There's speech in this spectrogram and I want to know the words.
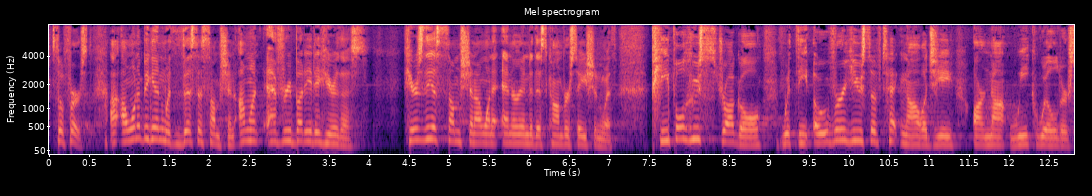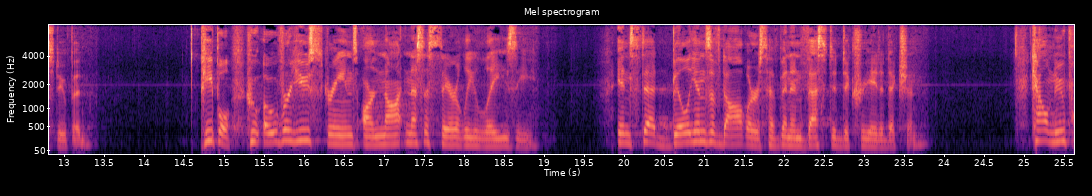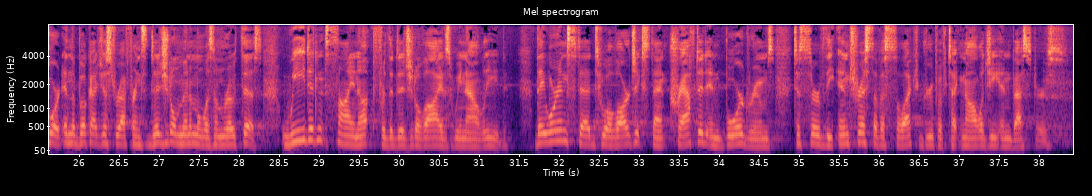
So, first, I, want to begin with this assumption. I want everybody to hear this. Here's the assumption I want to enter into this conversation with. People who struggle with the overuse of technology are not weak willed or stupid. People who overuse screens are not necessarily lazy. Instead, billions of dollars have been invested to create addiction. Cal Newport, in the book I just referenced, Digital Minimalism, wrote this We didn't sign up for the digital lives we now lead. They were instead, to a large extent, crafted in boardrooms to serve the interests of a select group of technology investors.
